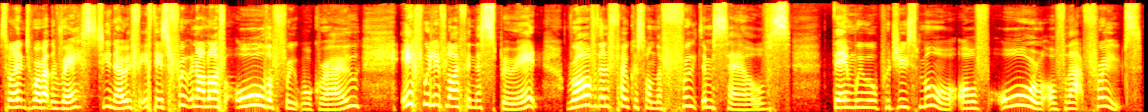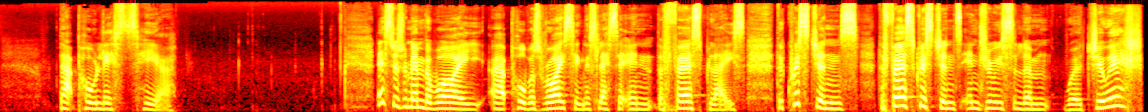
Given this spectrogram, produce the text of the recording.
so I don't have to worry about the rest. You know, if, if there's fruit in our life, all the fruit will grow. If we live life in the Spirit, rather than focus on the fruit themselves, then we will produce more of all of that fruit that Paul lists here. Let's just remember why uh, Paul was writing this letter in the first place. The Christians, the first Christians in Jerusalem were Jewish,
